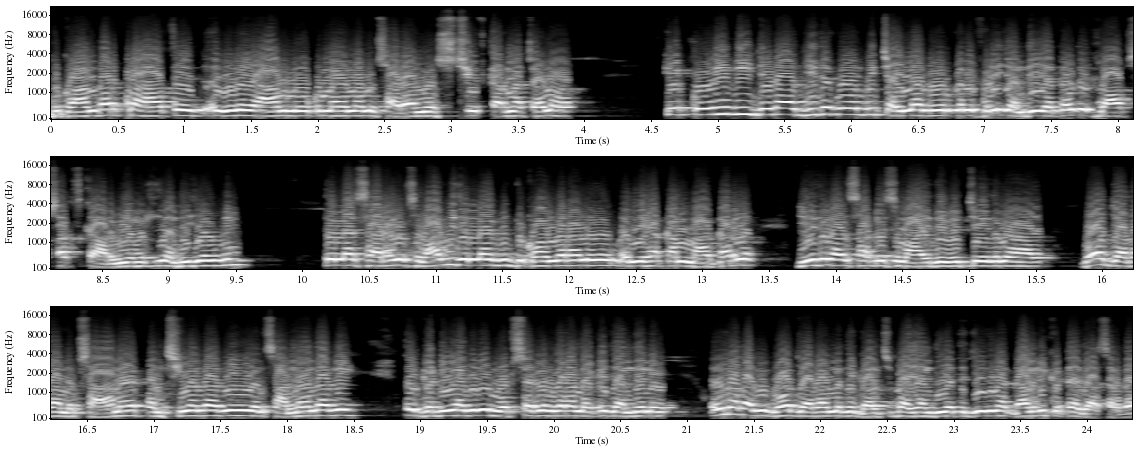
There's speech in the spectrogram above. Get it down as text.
ਦੁਕਾਨਦਾਰ ਭਰਾ ਤੇ ਜਿਹੜੇ ਆਮ ਲੋਕ, ਮੈਂ ਇਹਨਾਂ ਨੂੰ ਸਾਰਿਆਂ ਨੂੰ ਸੁਚੇਤ ਕਰਨਾ ਚਾਹੁੰਦਾ ਕਿ ਕੋਈ ਵੀ ਜਿਹੜਾ ਜਿਹਦੇ ਕੋਲ ਵੀ ਚਾਈਨਾ ਡੋਰ ਕਦੇ ਫੜੀ ਜਾਂਦੀ ਹੈ ਤਾਂ ਉਹਦੇ ਖਿਲਾਫ ਸਖਤ ਕਾਰਵਾਈ ਅਮਲ 'ਚ ਲਿਆਂਦੀ ਜਾਊਗੀ। ਤੇ ਮੈਂ ਸਾਰਿਆਂ ਨੂੰ ਸਲਾਹ ਵੀ ਦਿੰਦਾ ਵੀ ਦੁਕਾਨਦਾਰਾਂ ਨੂੰ ਅਜਿਹਾ ਕੰਮ ਨਾ ਕਰਨ, ਜਿਹਦੇ ਨਾਲ ਸਾਡੇ ਸਮਾਜ ਦੇ ਵਿੱਚ ਇਹਦੇ ਨਾਲ ਬਹੁਤ ਜ਼ਿਆਦਾ ਨੁਕਸਾਨ ਹੈ, ਪੰਛੀਆਂ ਦਾ ਵੀ, ਇਨਸਾਨਾਂ ਦਾ ਵੀ, ਤੇ ਗੱਡੀਆਂ ਜਿਹੜੇ ਮੋਟਰਸਾਈਕਲ ਵਗੈਰਾ ਲੈ ਕੇ ਜਾਂਦੇ ਨੇ, ਉਹਨਾਂ ਦਾ ਵੀ ਬਹੁਤ ਜ਼ਿਆਦਾ ਉਹਨਾਂ ਦੇ ਗਲ 'ਚ ਪੈ ਜਾਂਦੀ ਹੈ ਤੇ ਜਿਹਦੇ ਨਾਲ ਗਲ ਵੀ ਕੱਟਿਆ ਜਾ ਸਕਦਾ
